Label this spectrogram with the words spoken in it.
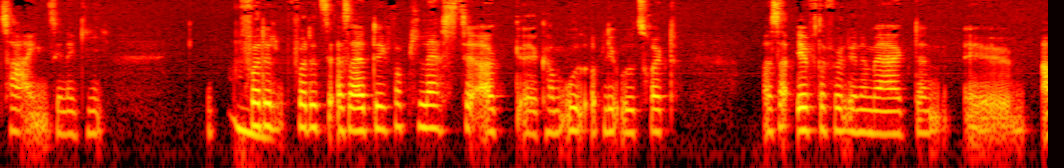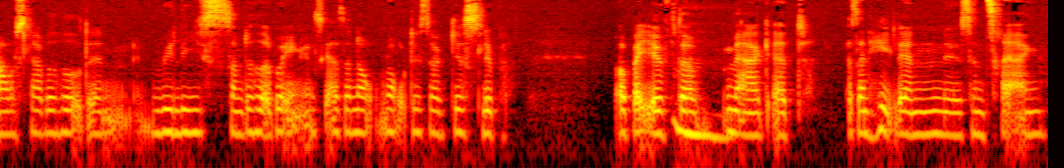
tager ens energi. Mm. Få det, få det til, altså at det får plads til at øh, komme ud og blive udtrykt. Og så efterfølgende mærke den øh, afslappethed, den release, som det hedder på engelsk, altså når, når det så giver slip. Og bagefter Mm. mm. mærke, at altså en helt anden øh, centrering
